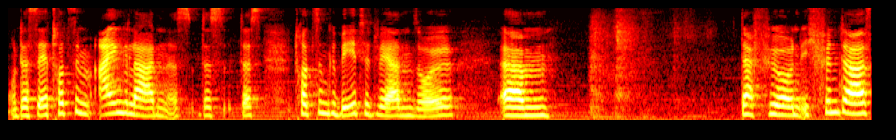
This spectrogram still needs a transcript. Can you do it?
Und dass er trotzdem eingeladen ist, dass, dass trotzdem gebetet werden soll, ähm, dafür. Und ich finde das,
